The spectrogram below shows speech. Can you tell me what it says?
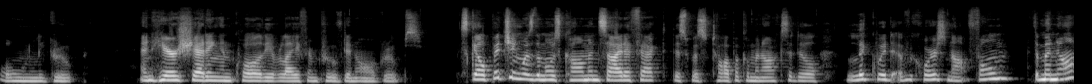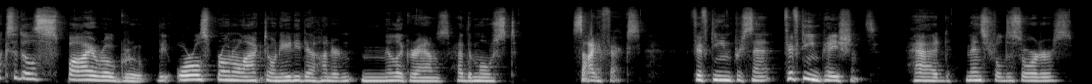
only group. And hair shedding and quality of life improved in all groups. Scalp itching was the most common side effect. This was topical minoxidil liquid, of course, not foam. The minoxidil spiro group, the oral spironolactone 80 to 100 milligrams, had the most side effects. 15%, 15 patients had menstrual disorders,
